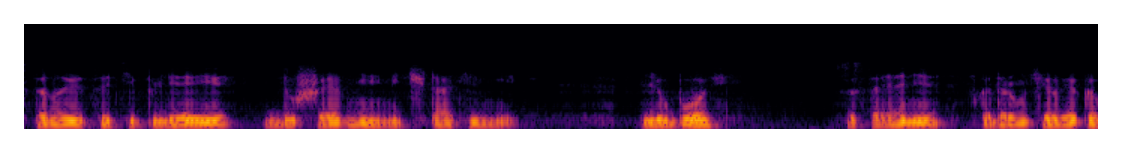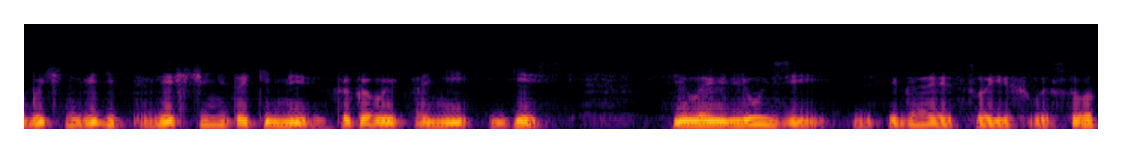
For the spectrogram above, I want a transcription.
становится теплее, душевнее, мечтательнее. Любовь — состояние, в котором человек обычно видит вещи не такими, каковы они есть. Сила иллюзии достигает своих высот,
